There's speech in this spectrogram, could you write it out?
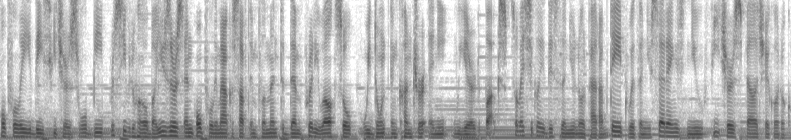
hopefully these features will be received well by users and hopefully Microsoft implemented them pretty well so we don't encounter any weird bugs. So basically this is the new Notepad update with the new settings, new features, spell check, autocorrect.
